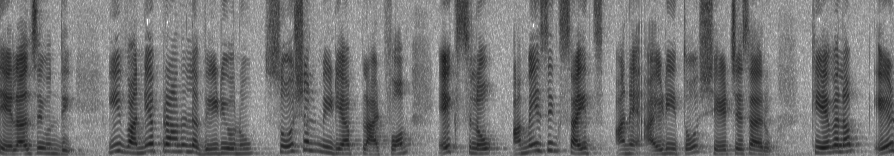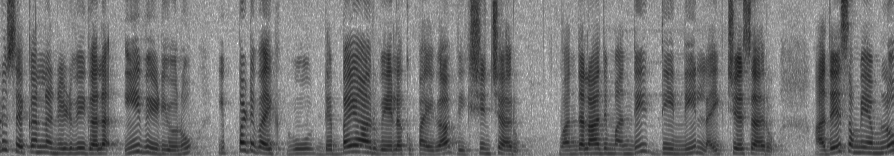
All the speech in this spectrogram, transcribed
తేలాల్సి ఉంది. ఈ వన్యప్రాణుల వీడియోను సోషల్ మీడియా ప్లాట్ఫామ్ ఎక్స్లో అమేజింగ్ సైట్స్ అనే ఐడితో షేర్ చేశారు. కేవలం ఏడు సెకండ్ల నిడివి గల ఈ వీడియోను ఇప్పటి వరకు డెబ్బై ఆరు వేలకు పైగా వీక్షించారు. వందలాది మంది దీన్ని లైక్ చేశారు. అదే సమయంలో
